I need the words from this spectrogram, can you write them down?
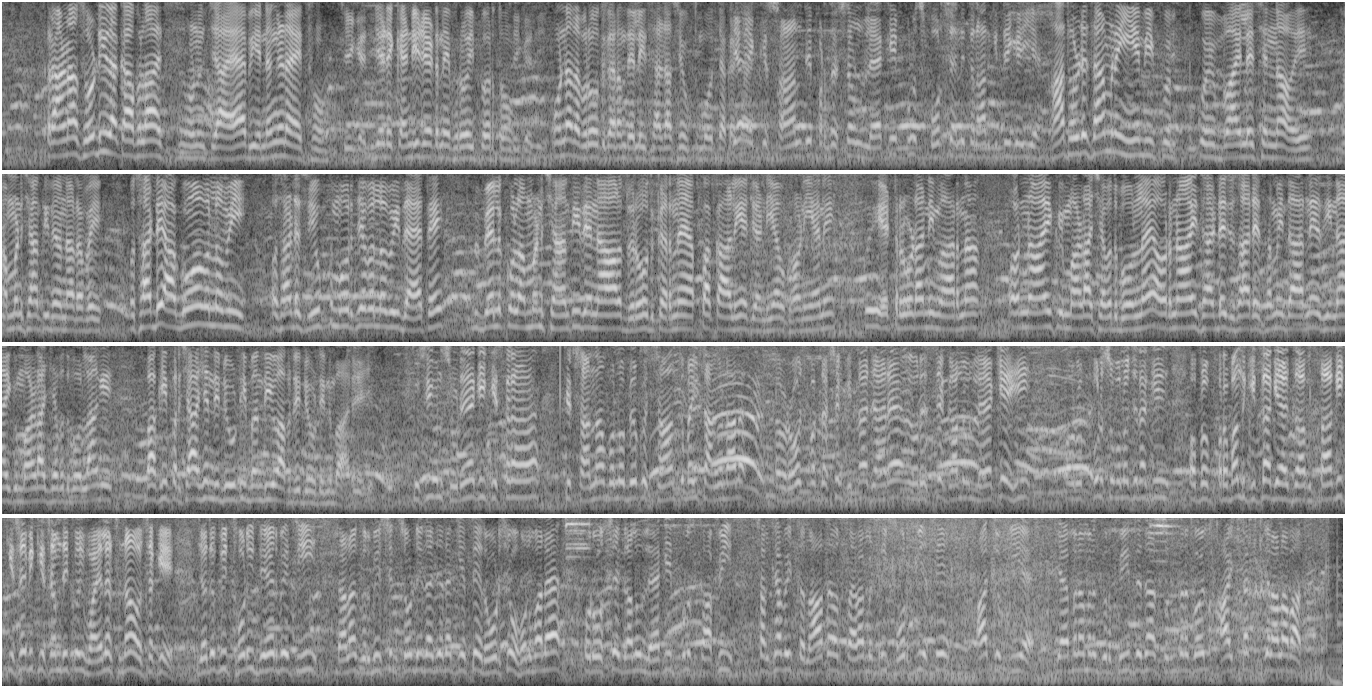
ਰਾਣਾ ਸੋਢੀ ਦਾ ਕਾਫਲਾ ਹੁਣ ਚ ਆਇਆ ਵੀ ਇਹ ਲੰਘਣਾ ਇੱਥੋਂ ਠੀਕ ਹੈ ਜੀ। ਜਿਹੜੇ ਕੈਂਡੀਡੇਟ ਨੇ ਫਿਰੋਜ਼ਪੁਰ ਤੋਂ ਠੀਕ ਹੈ ਜੀ। ਉਹਨਾਂ ਦਾ ਵਿਰੋਧ ਕਰਨ ਦੇ ਲਈ ਸਾਡਾ ਸੰਯੁਕਤ ਮੋਰਚਾ ਕਿਆ ਇਹ ਕਿਸਾਨ ਦੇ ਪ੍ਰਦਰਸ਼ਨ ਨੂੰ ਲੈ ਕੇ ਪੁਲਿਸ ਫੋਰਸ ਇੰਨੀ ਤੈਨਾਤ ਕੀਤੀ ਗਈ ਹੈ ਹਾਂ ਤੁਹਾਡੇ ਸਾਹਮਣੇ ਹੀ ਹੈ ਵੀ ਕੋਈ ਕੋਈ ਵਾਇਲੇਸ਼ਨ ਨਾ ਹੋਏ ਅਮਨ ਸ਼ਾਂਤੀ ਦਾ ਨਾ ਰਵੇ ਉਹ ਸਾਡੇ ਆਗੂਆਂ ਵੱਲੋਂ ਵੀ, ਉਹ ਸਾਡੇ ਸੰਯੁਕਤ ਮੋਰਚੇ ਵੱਲੋਂ ਵੀ ਹਦਾਇਤ ਹੈ ਵੀ ਬਿਲਕੁਲ ਅਮਨ ਸ਼ਾਂਤੀ ਦੇ ਨਾਲ ਵਿਰੋਧ ਕਰਨਾ ਹੈ। ਆਪਾਂ ਕਾਲੀਆਂ ਝੰਡੀਆਂ ਵਿਖਾਉਣੀਆਂ ਨੇ। ਕੋਈ ਇੱਟ ਰੋੜਾ ਨਹੀਂ ਮਾਰਨਾ ਔਰ ਨਾ ਹੀ ਕੋਈ ਮਾੜਾ ਸ਼ਬਦ ਬੋਲਣਾ ਹੈ ਔਰ ਨਾ ਹੀ ਸਾਡੇ ਜੋ ਸਾਰੇ ਸਮਝਦਾਰ ਨੇ, ਅਸੀਂ ਨਾ ਹੀ ਕੋਈ ਮਾੜਾ ਸ਼ਬਦ ਬੋਲਾਂਗੇ। ਬਾਕੀ ਪ੍ਰਸ਼ਾਸਨ ਦੀ ਡਿਊਟੀ ਬੰਦੀ, ਉਹ ਆਪਦੀ ਡਿਊਟੀ ਨਿਭਾ ਰਹੇ ਜੀ। ਤੁਸੀਂ ਹੁਣ ਸੁਣਿਆ ਕਿ ਕਿਸ ਤਰ੍ਹਾਂ ਕਿਸਾਨਾਂ ਵੱਲੋਂ ਬਿਲਕੁਲ ਸ਼ਾਂਤਮਈ ਢੰਗ ਨਾਲ ਰੋਸ ਪ੍ਰਦਰਸ਼ਨ ਕੀਤਾ ਜਾ ਰਿਹਾ ਹੈ ਔਰ ਇਸੇ ਗੱਲ ਨੂੰ ਲੈ ਕੇ ਹੀ ਔਰ ਪੁਲਿਸ ਵੱਲੋਂ ਜਿਹੜਾ ਕਿ ਔਰ ਪ੍ਰਬੰਧ ਕੀਤਾ ਗਿਆ ਤਾਂ ਕਿ ਕਿਸੇ ਵੀ ਕਿਸਮ ਦੀ ਕੋਈ ਵਾਇਲੈਂਸ ਨਾ ਹੋ ਸਕੇ। ਜਦੋਂ ਕਿ ਥੋੜੀ ਦੇਰ ਵਿੱਚ ਹੀ ਰਾਣਾ ਗੁਰਬੀਰ ਸਿੰਘ ਸੋਢੀ ਦਾ ਜਿਹੜਾ ਕਿ ਇੱਥੇ ਰੋਡ ਸ਼ੋਅ ਹੋਣ ਵਾਲਾ ਹੈ ਔਰ ਉਸੇ ਗੱਲ ਨੂੰ ਲੈ ਕੇ ਪੁਲਿਸ ਕਾਫੀ ਸੰਖਿਆ ਵਿੱਚ ਤੈਨਾਤ ਹੈ ਔਰ ਪੈਰਾਮਿਲਟਰੀ ਫੋਰਸ ਵੀ ਇੱਥੇ ਆ ਚੁੱਕੀ ਹੈ। ਕੈਮਰਾਮੈਨ ਗੁਰਪ੍ਰੀਤ ਦੇ ਨਾਲ ਸੁਰਿੰਦਰ ਗੋਇਲ, ਅੱਜ ਤੱਕ ਜਲਾਲਾਬਾਦ।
